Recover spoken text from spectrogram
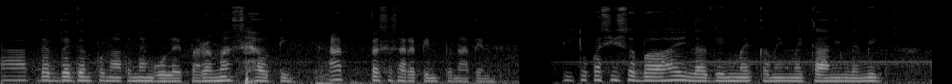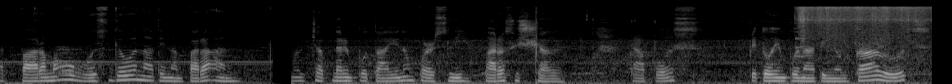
At dagdagan po natin ng gulay para mas healthy at pasasarapin po natin. Dito kasi sa bahay, laging may, kaming may kanin lamig. At para maubos, gawa natin ng paraan. Mag-chop na rin po tayo ng parsley para sosyal. Tapos, pituhin po natin yung carrots,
